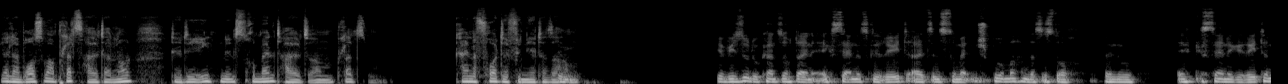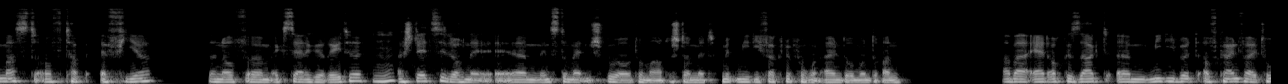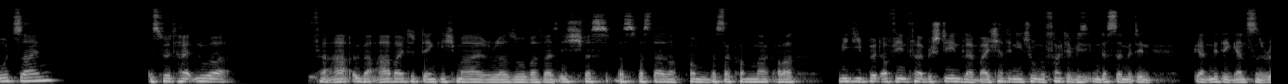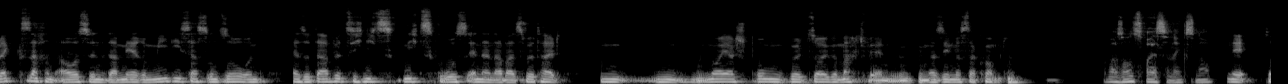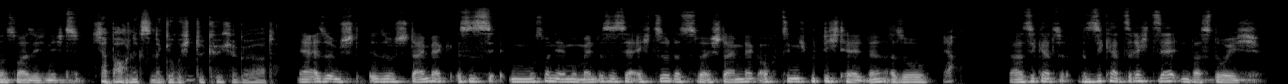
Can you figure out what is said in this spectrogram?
Ja, dann brauchst du mal einen Platzhalter, ne? Der dir irgendein Instrument halt ähm, Platz. Keine vordefinierte Sachen. Ja, wieso? Du kannst doch dein externes Gerät als Instrumentenspur machen. Das ist doch, wenn du externe Geräte machst, auf Tab F4, dann auf ähm, externe Geräte, Mhm. erstellst du dir doch eine ähm, Instrumentenspur automatisch damit, mit MIDI-Verknüpfung und allem drum und dran. Aber er hat auch gesagt, ähm, MIDI wird auf keinen Fall tot sein. Es wird halt nur überarbeitet, denke ich mal, oder so, was weiß ich, was, was, was da noch kommen, was da kommen mag. Aber MIDI wird auf jeden Fall bestehen bleiben, weil ich hatte ihn schon gefragt, ja, wie sieht denn das dann mit den, mit den ganzen Rack-Sachen aus, wenn du da mehrere MIDIs hast und so. Und also da wird sich nichts, nichts groß ändern, aber es wird halt ein, ein neuer Sprung wird, soll gemacht werden. Irgendwie. Mal sehen, was da kommt. Aber sonst weißt du nichts, ne? Nee, sonst weiß ich nichts. Ich habe auch nichts in der Gerüchteküche gehört. Ja, also im St- also Steinberg ist es, muss man ja im Moment, ist es ja echt so, dass Steinberg auch ziemlich gut dicht hält, ne? Also Ja. da sickert, sickert recht selten was durch.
